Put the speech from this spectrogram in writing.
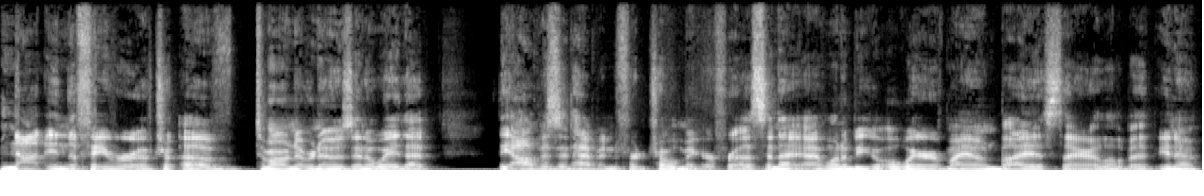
not in the favor of of tomorrow never knows in a way that the opposite happened for troublemaker for us. And i, I want to be aware of my own bias there a little bit you know?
